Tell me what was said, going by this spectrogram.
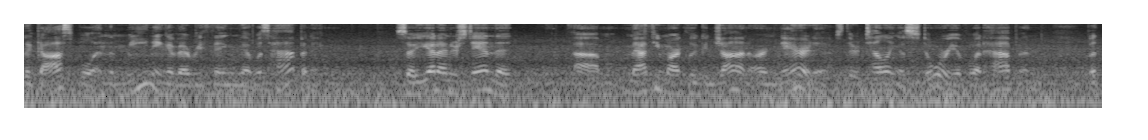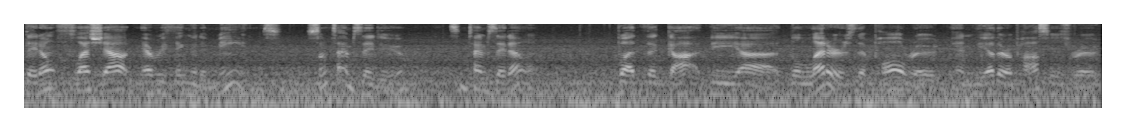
the gospel and the meaning of everything that was happening. So you got to understand that um, Matthew, Mark, Luke, and John are narratives. They're telling a story of what happened, but they don't flesh out everything that it means. Sometimes they do, sometimes they don't. But the God, the uh, the letters that Paul wrote and the other apostles wrote,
